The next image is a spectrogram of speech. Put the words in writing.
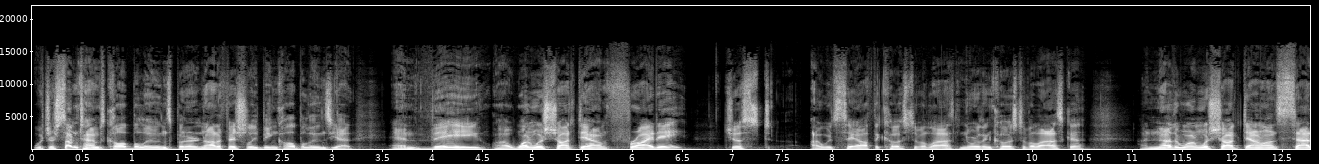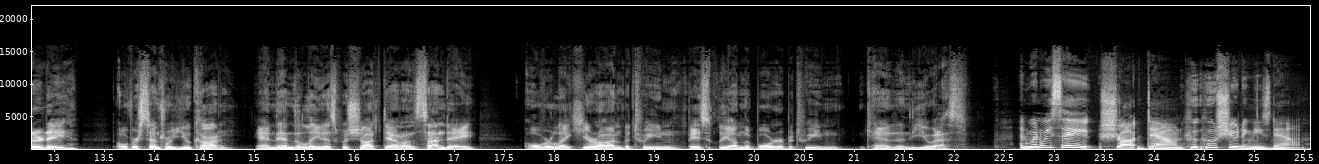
which are sometimes called balloons, but are not officially being called balloons yet. And they, uh, one was shot down Friday, just I would say off the coast of Alaska, northern coast of Alaska. Another one was shot down on Saturday over central Yukon, and then the latest was shot down on Sunday over Lake Huron between basically on the border between Canada and the US. And when we say shot down, who, who's shooting these down?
